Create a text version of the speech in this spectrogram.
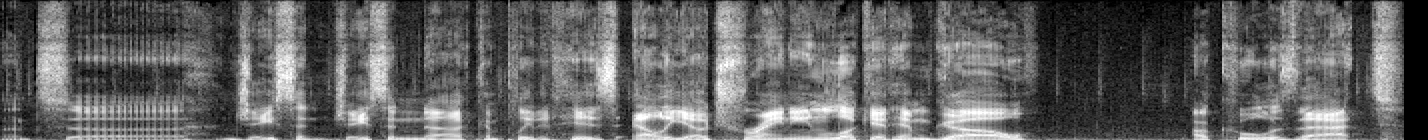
That's uh, Jason. Jason uh, completed his LEO training. Look at him go. How cool is that?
